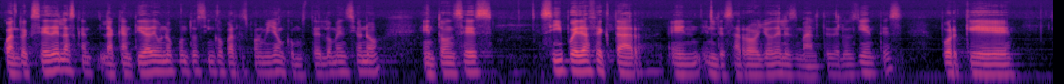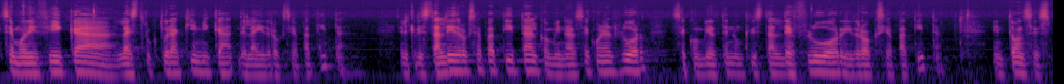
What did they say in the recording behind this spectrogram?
Cuando excede la cantidad de 1.5 partes por millón, como usted lo mencionó, entonces sí puede afectar en, el desarrollo del esmalte de los dientes porque se modifica la estructura química de la hidroxiapatita. El cristal de hidroxiapatita, al combinarse con el flúor, se convierte en un cristal de flúor hidroxiapatita. Entonces,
